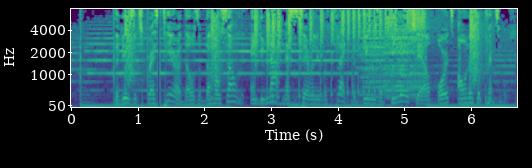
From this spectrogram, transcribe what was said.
The views expressed here are those of the host only and do not necessarily reflect the views of BHL or its owners or principals.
